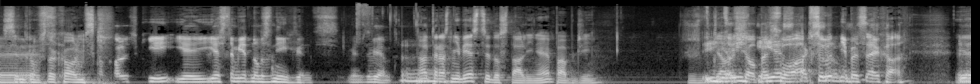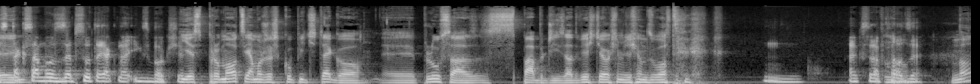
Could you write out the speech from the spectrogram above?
e, Syndrom sztokholmski. Jestem jedną z nich, więc, więc wiem. No a teraz niebiescy dostali, nie? PUBG. Przecież widziałeś, się obeszło tak absolutnie bez echa. Jest Ej. tak samo zepsute jak na Xboxie. jest promocja, możesz kupić tego y, plusa z PUBG za 280 zł. Mm, Ekstra wchodzę. No,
